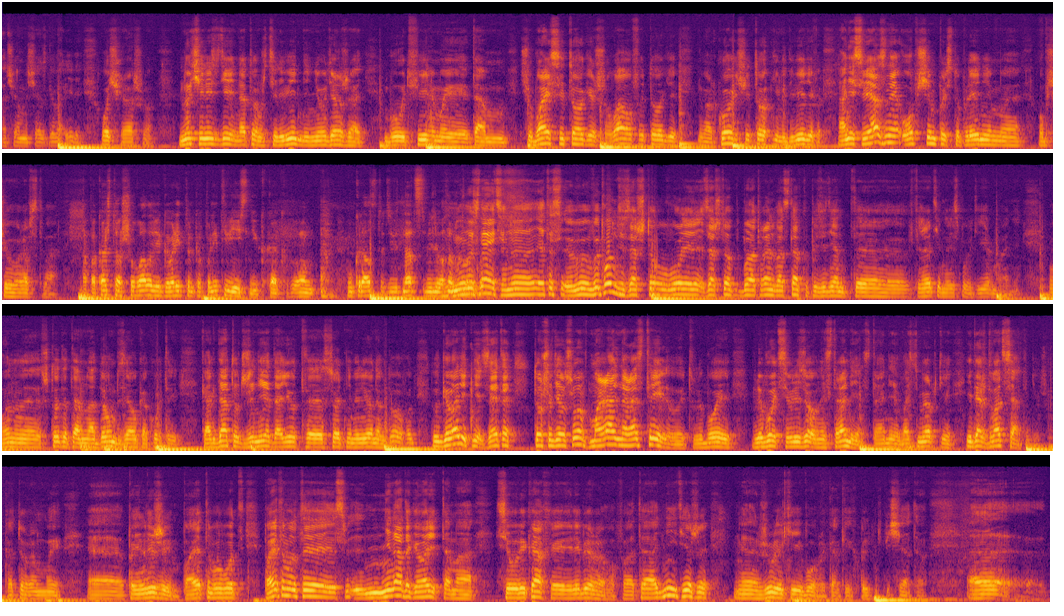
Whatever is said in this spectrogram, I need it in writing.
о чем мы сейчас говорили, очень хорошо. Но через день на том же телевидении не удержать. Будут фильмы там Чубайс итоги, Шувалов итоги, Маркович итоги, Медведев. Они связаны общим преступлением э, общего воровства. А пока что о Шувалове говорит только политвестник, как он украл 119 миллионов. Ну, долларов. вы знаете, ну, это, вы, вы помните, за что уволили, за что был отправлен в отставку президент э, Федеративной Республики Германии? Он э, что-то там на дом взял какой-то. Когда тут жене дают э, сотни миллионов долларов, тут говорит, нет, за это то, что делал Шувалов, морально расстреливают в любой, в любой цивилизованной стране, стране восьмерки и даже двадцатки которым мы э, принадлежим. Поэтому вот, поэтому ты, не надо говорить там о силовиках и либералов. Это одни и те же э, жулики и воры, как их печатал.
